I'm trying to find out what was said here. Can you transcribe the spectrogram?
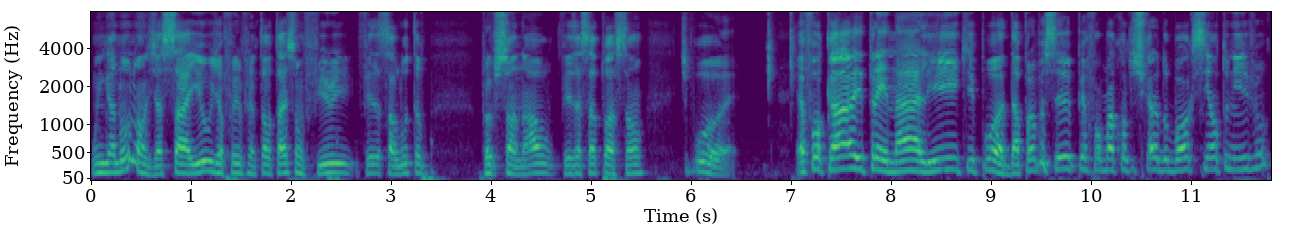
O Enganu não, já saiu, já foi enfrentar o Tyson Fury, fez essa luta profissional, fez essa atuação. Tipo, é focar e treinar ali que, pô, dá pra você performar contra os caras do boxe em alto nível.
